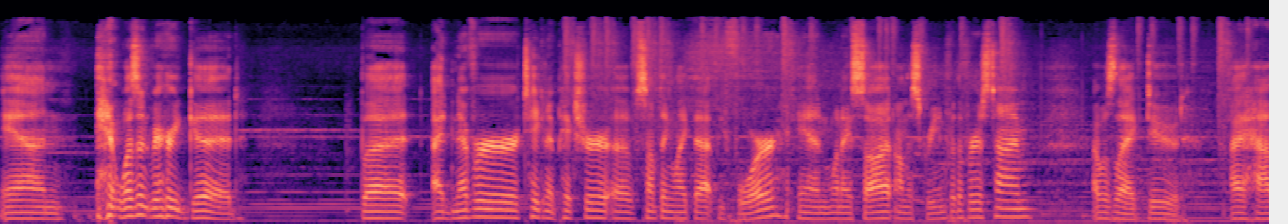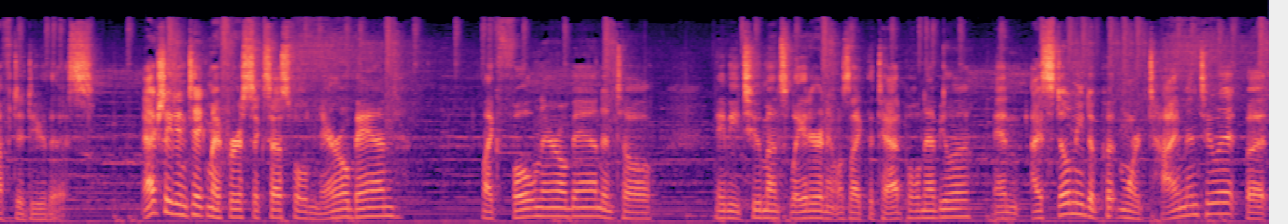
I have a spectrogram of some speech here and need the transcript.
and it wasn't very good, but I'd never taken a picture of something like that before, and when I saw it on the screen for the first time, I was like, dude, I have to do this. I actually didn't take my first successful narrowband, like full narrowband, until maybe two months later and it was like the Tadpole Nebula. And I still need to put more time into it, but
